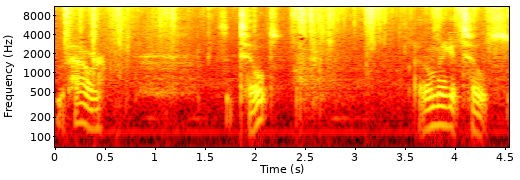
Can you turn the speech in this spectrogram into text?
The power. Does it tilt? I don't think it tilts.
